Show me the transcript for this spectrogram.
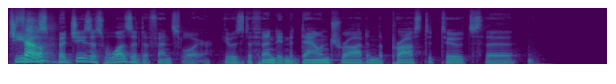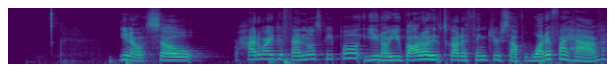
Jesus, so, but Jesus was a defense lawyer. He was defending the downtrodden, the prostitutes, the you know, so how do I defend those people? You know, you gotta it's got to think to yourself, what if I have,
